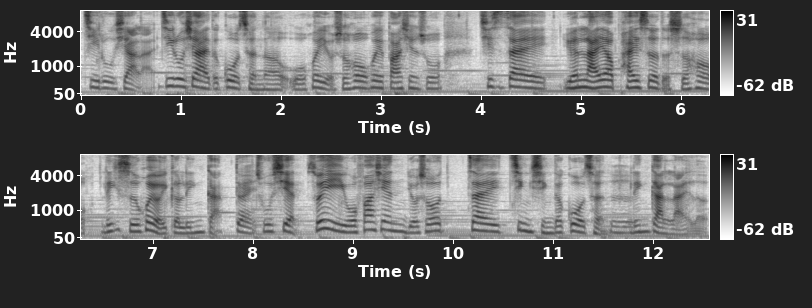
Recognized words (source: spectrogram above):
记录下来。记录下来的过程呢，我会有时候会发现说，其实，在原来要拍摄的时候，临时会有一个灵感对出现，所以我发现有时候在进行的过程，嗯、灵感来了，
